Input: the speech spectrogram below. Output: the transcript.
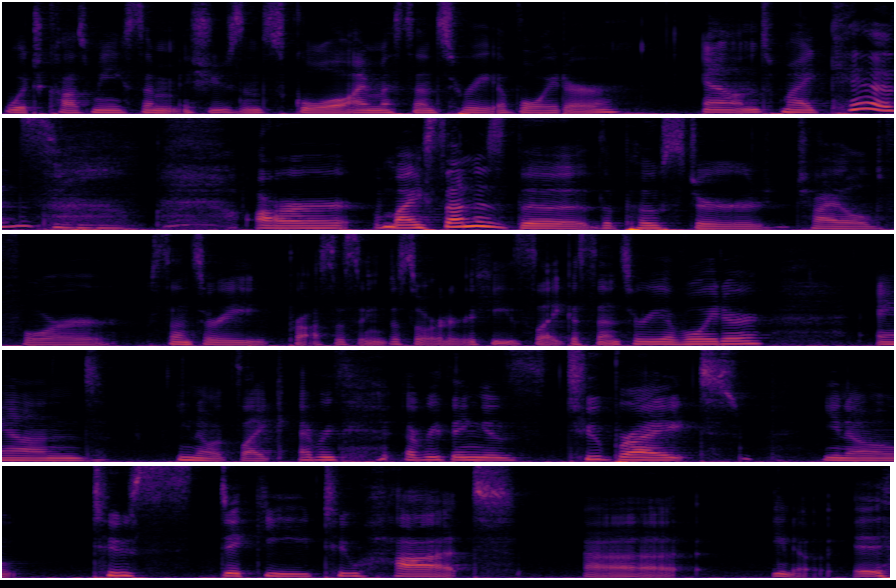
which cause me some issues in school. I'm a sensory avoider. And my kids are my son is the the poster child for sensory processing disorder. He's like a sensory avoider. And you know it's like everything everything is too bright you know too sticky too hot uh you know it,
